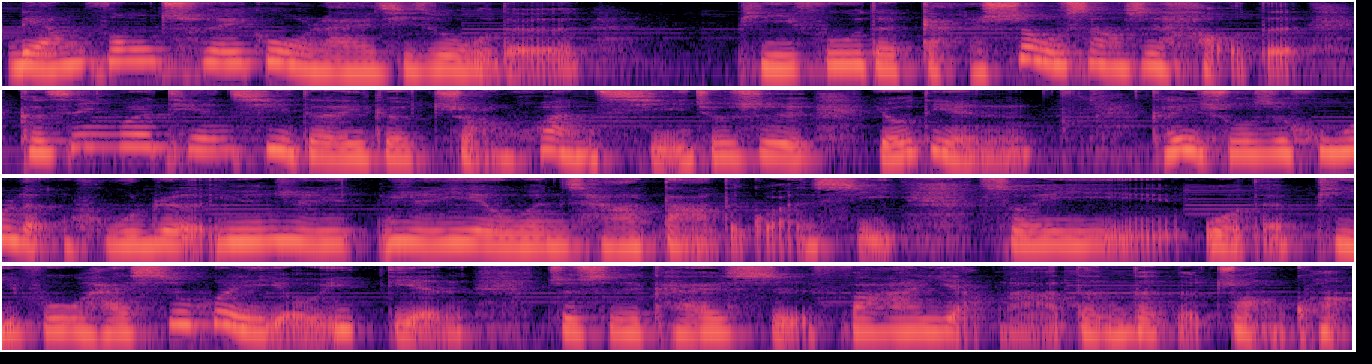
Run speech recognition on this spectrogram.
凉风吹过来，其实我的。皮肤的感受上是好的，可是因为天气的一个转换期，就是有点可以说是忽冷忽热，因为日日夜温差大的关系，所以我的皮肤还是会有一点就是开始发痒啊等等的状况。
